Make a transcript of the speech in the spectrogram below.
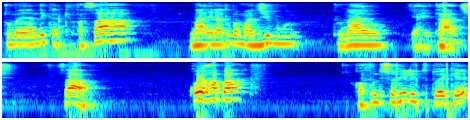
tumeandika kifasaha na inatupa majibu tunayo yahitaji. Sawa? Kwa hiyo hapa kwa fundisho hili tutuweke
